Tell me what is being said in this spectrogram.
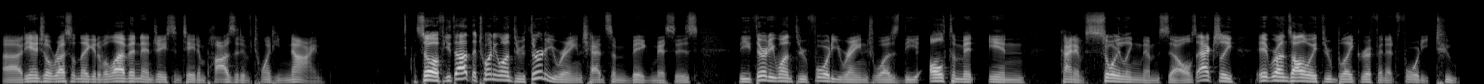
Uh, D'Angelo Russell, negative 11. And Jayson Tatum, positive 29. So if you thought the 21 through 30 range had some big misses, the 31 through 40 range was the ultimate in kind of soiling themselves. Actually, it runs all the way through Blake Griffin at 42.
